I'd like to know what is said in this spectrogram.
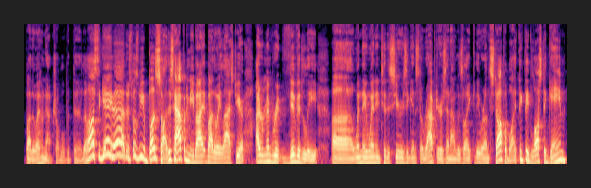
by the way. I'm not trouble, but they lost the game. Ah, there's supposed to be a buzzsaw. This happened to me, by, by the way, last year. I remember it vividly uh, when they went into the series against the Raptors, and I was like, they were unstoppable. I think they'd lost a game.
